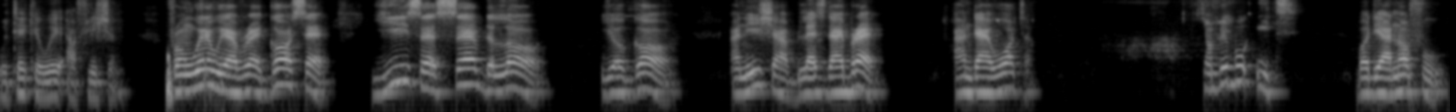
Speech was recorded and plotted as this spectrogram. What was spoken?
will take away affliction. From where we have read, God said, Ye shall serve the Lord your God, and he shall bless thy bread and thy water. Some people eat, but they are not full.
